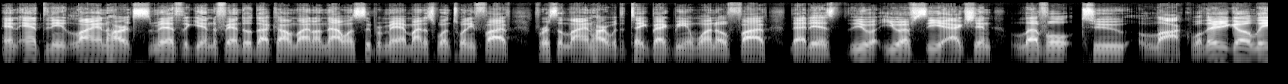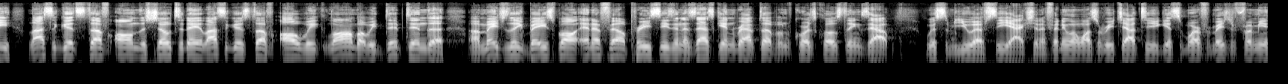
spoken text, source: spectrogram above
and Anthony Lionheart Smith. Again, the FanDuel.com line on that one. Superman minus 125 versus the Lionheart with the takeback being 105. That is UFC action level two lock. Well, there you go, Lee. Lots of good stuff on the show today. Lots of good stuff all long, but we dipped into uh, Major League Baseball, NFL preseason as that's getting wrapped up, and of course, close things out with some UFC action. If anyone wants to reach out to you, get some more information from you,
